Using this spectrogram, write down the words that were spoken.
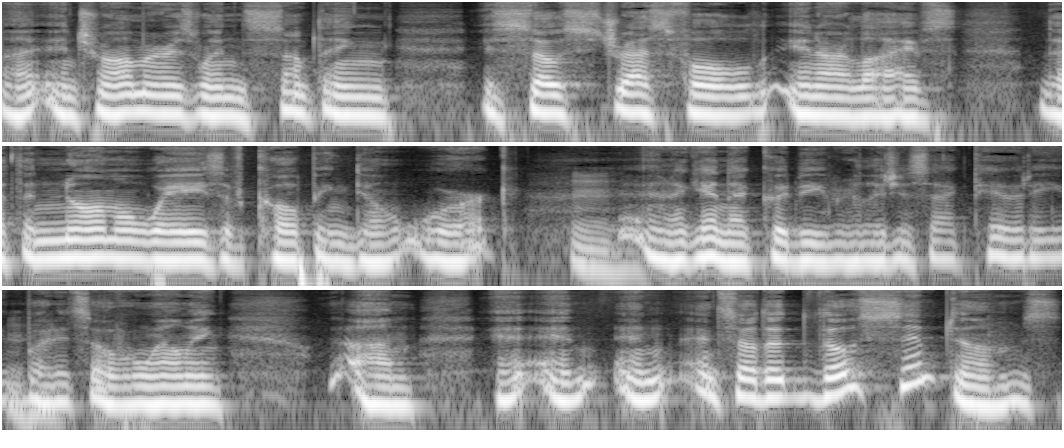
uh, and trauma is when something is so stressful in our lives that the normal ways of coping don't work. And again, that could be religious activity, but it's overwhelming. Um, and, and, and, so the, those symptoms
